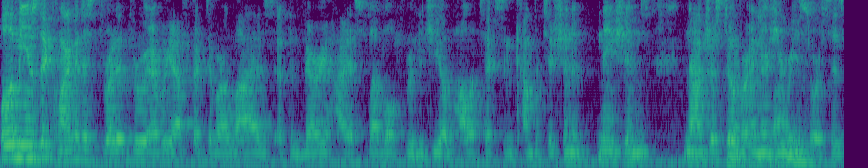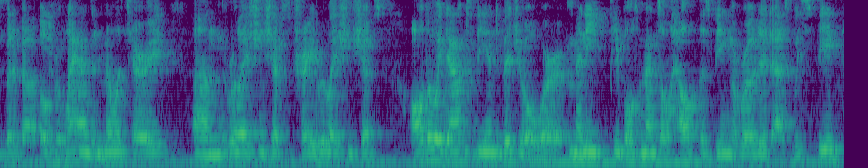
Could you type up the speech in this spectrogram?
Well, it means that climate is threaded through every aspect of our lives at the very highest level through the geopolitics and competition of nations, not just over energy resources, but about over land and military um, relationships, trade relationships, all the way down to the individual, where many people's mental health is being eroded as we speak,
